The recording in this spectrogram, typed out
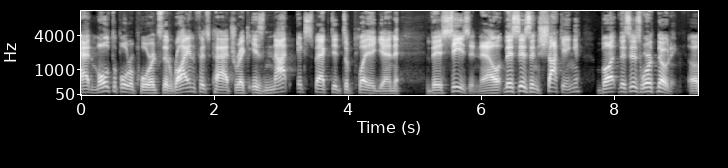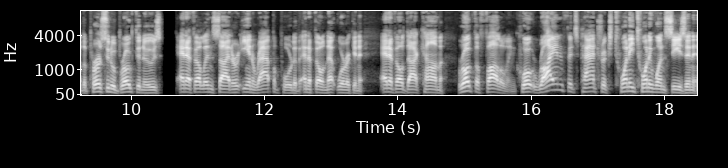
had multiple reports that Ryan Fitzpatrick is not expected to play again this season. Now, this isn't shocking, but this is worth noting. Uh, the person who broke the news, NFL insider Ian Rapoport of NFL Network and NFL.com, wrote the following quote, Ryan Fitzpatrick's 2021 season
